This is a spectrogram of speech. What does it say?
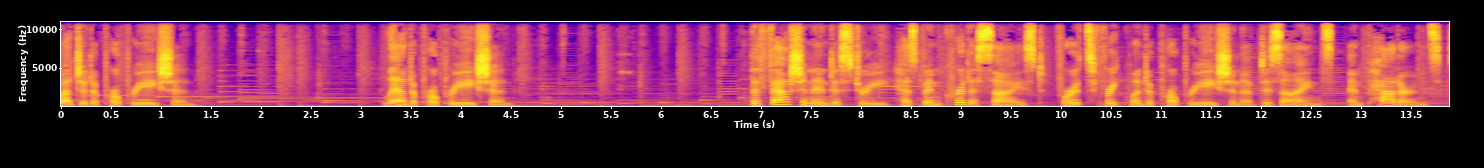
Budget appropriation, Land appropriation. The fashion industry has been criticized for its frequent appropriation of designs and patterns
